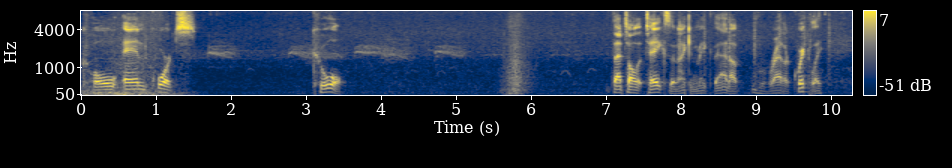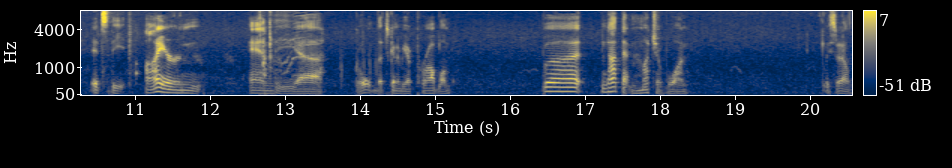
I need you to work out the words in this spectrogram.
Coal and quartz. Cool. If that's all it takes, then I can make that up rather quickly. It's the iron and the uh, gold that's going to be a problem but not that much of one. At least I don't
